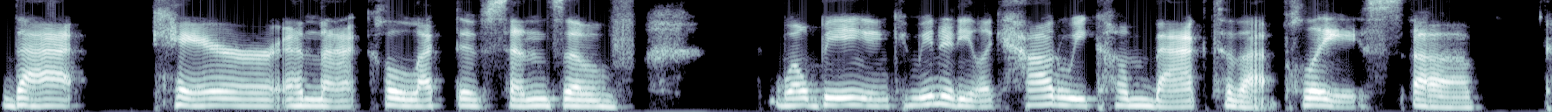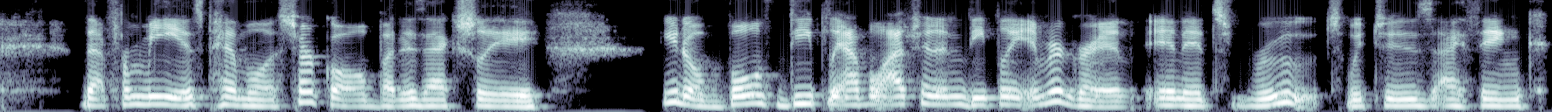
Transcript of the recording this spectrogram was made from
that care and that collective sense of well-being and community. Like how do we come back to that place uh, that for me is Pamela Circle, but is actually, you know, both deeply Appalachian and deeply immigrant in its roots, which is, I think,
